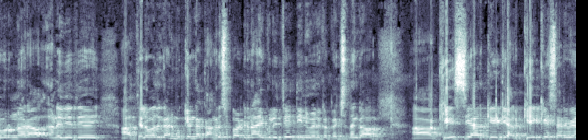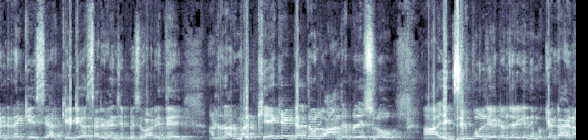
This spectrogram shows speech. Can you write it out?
ఎవరున్నారా అనేది అయితే తెలియదు కానీ ముఖ్యంగా కాంగ్రెస్ పార్టీ నాయకులు అయితే దీని వెనుక ఖచ్చితంగా కేసీఆర్ కేటీఆర్ కేకే సర్వే అంటేనే కేసీఆర్ కేటీఆర్ సర్వే అని చెప్పేసి వారైతే అంటున్నారు. మరి కేకే గతంలో ఆంధ్రప్రదేశ్లో ఎగ్జిట్ పోల్ చేయడం జరిగింది. ముఖ్యంగా ఆయన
